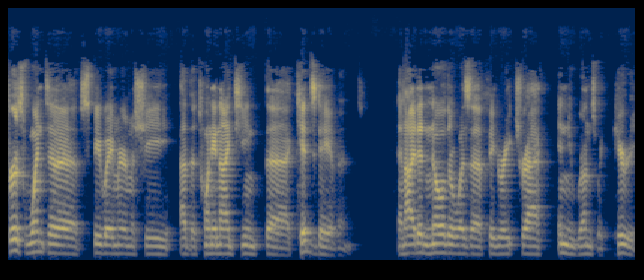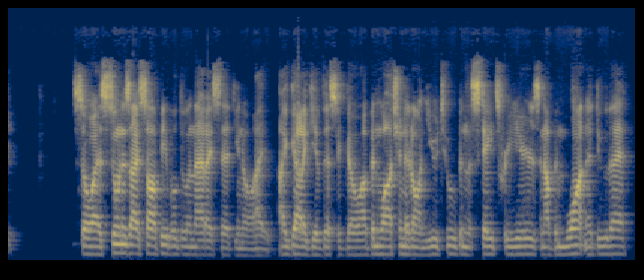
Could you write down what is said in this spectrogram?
first went to Speedway Miramichi at the 2019 uh, Kids Day event, and I didn't know there was a figure eight track in New Brunswick. Period. So as soon as I saw people doing that, I said, you know, I I got to give this a go. I've been watching it on YouTube in the states for years, and I've been wanting to do that,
